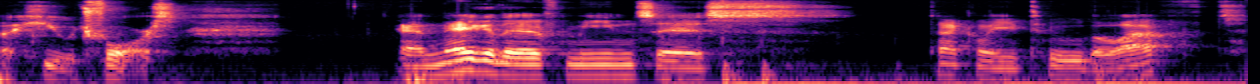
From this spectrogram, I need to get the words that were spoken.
a huge force. And negative means is technically to the left,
